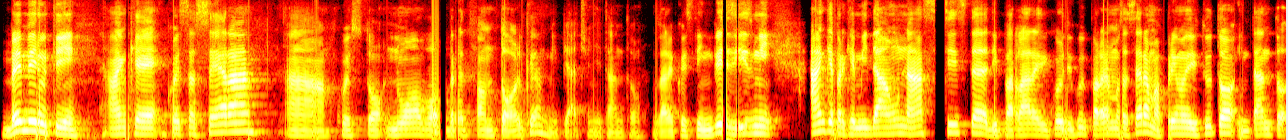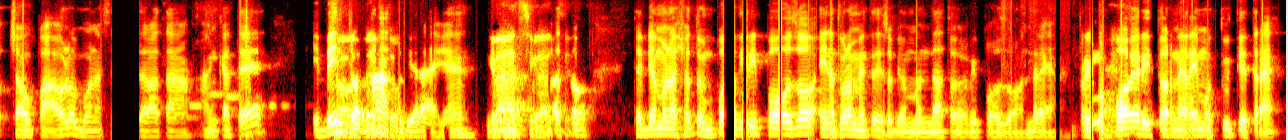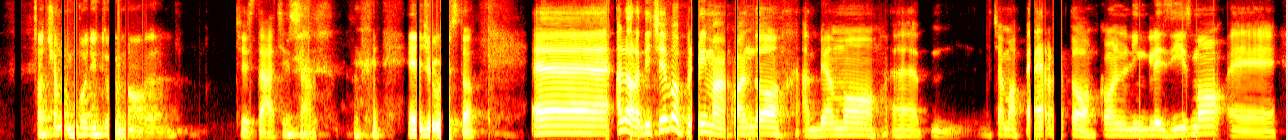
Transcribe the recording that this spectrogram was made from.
Benvenuti anche questa sera a questo nuovo Bread Found Talk. Mi piace ogni tanto usare questi inglesismi, anche perché mi dà un assist di parlare di quello di cui parleremo stasera, ma prima di tutto, intanto, ciao Paolo, buona serata anche a te e bentornato direi. Eh? Grazie, grazie. ti abbiamo lasciato un po' di riposo e naturalmente adesso abbiamo mandato al riposo Andrea. Prima o eh. poi ritorneremo tutti e tre. Facciamo un po' di turnover. Ci sta, ci sta. è giusto. Eh, allora, dicevo prima, quando abbiamo eh, diciamo aperto con l'inglesismo, eh,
